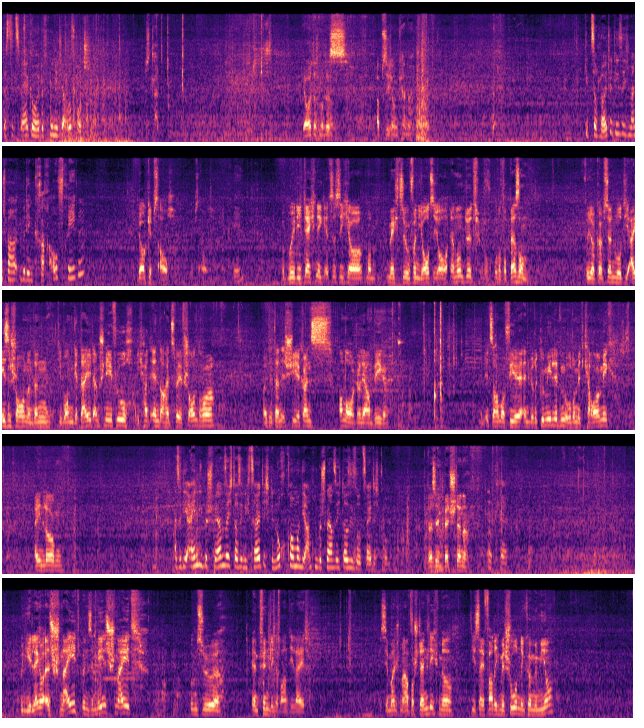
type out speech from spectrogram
Dass die Zwerge heute früh nicht ausrutschen. Ist glatt. Ja, dass man das absichern kann. Gibt es auch Leute, die sich manchmal über den Krach aufregen? Ja, gibt's auch. Gibt's auch. Okay. Obwohl die Technik jetzt sich ja, man möchte so von Jahr zu Jahr ändern tut oder, verbessern. Früher gab es ja nur die Eisenscharen und dann die waren geteilt am Schneefluch. Ich hatte Ende halt zwölf Scharen drauf. Also dann ist hier ganz andere Lärmwege. Und jetzt haben wir viel entweder Gummilippen oder mit Keramik Einlagen. Also die einen, die beschweren sich, dass sie nicht zeitig genug kommen und die anderen beschweren sich, dass sie so zeitig kommen. Das sind Bettständer. Okay. Und je länger es schneit und es Mäß schneit, umso empfindlicher waren die Leute. Ist ja manchmal auch verständlich. Wir, die sei fertig mit Schuhen, dann kommen wir. Und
